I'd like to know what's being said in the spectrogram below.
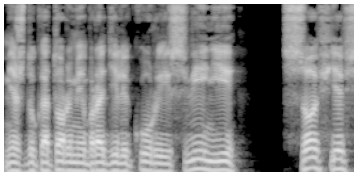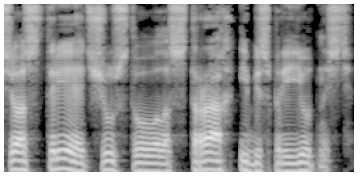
между которыми бродили куры и свиньи, Софья все острее чувствовала страх и бесприютность.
